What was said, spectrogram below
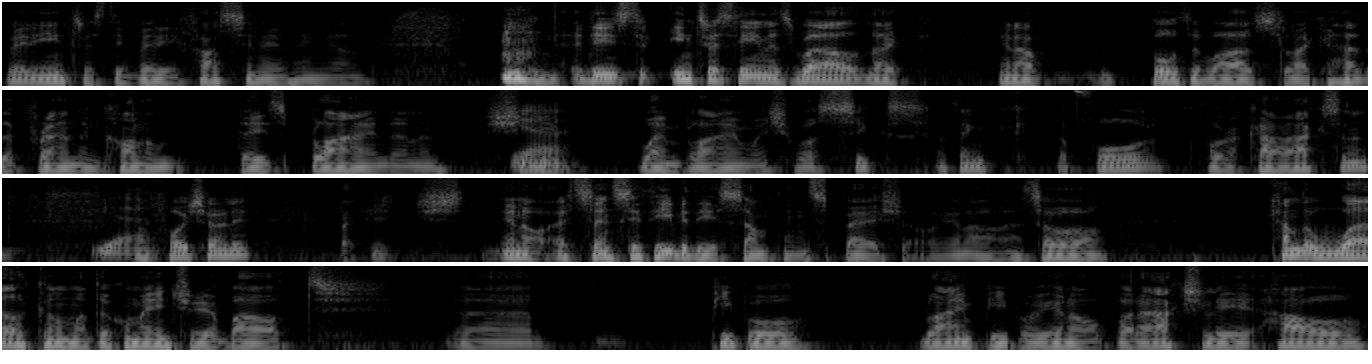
very interesting, very fascinating, and it is interesting as well. Like, you know, both of us like I had a friend in common days blind, and she yeah. went blind when she was six, I think, or four, for a car accident. Yeah. Unfortunately, but it, you know, a sensitivity is something special, you know, and so kind of welcome a documentary about uh, people, blind people, you know, but actually how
